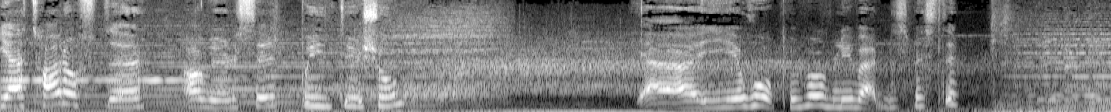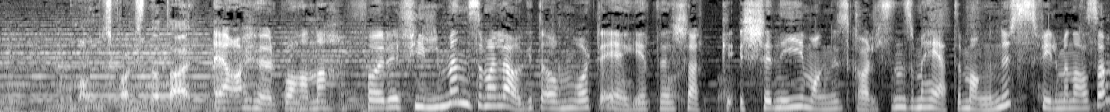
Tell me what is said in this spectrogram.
Jeg tar ofte avgjørelser på intuisjon. Jeg håper på å bli verdensmester. Magnus Carlsen, dette her. Ja, hør på han da. For filmen som er laget om vårt eget sjakkgeni Magnus Carlsen, som heter Magnus, filmen altså,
